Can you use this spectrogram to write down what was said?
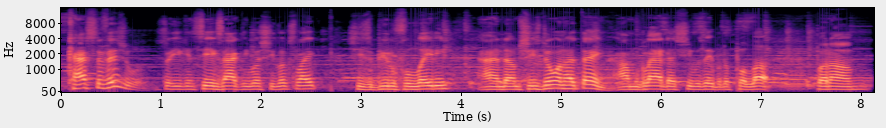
catch the visual so you can see exactly what she looks like. She's a beautiful lady, and um, she's doing her thing. I'm glad that she was able to pull up. But um,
